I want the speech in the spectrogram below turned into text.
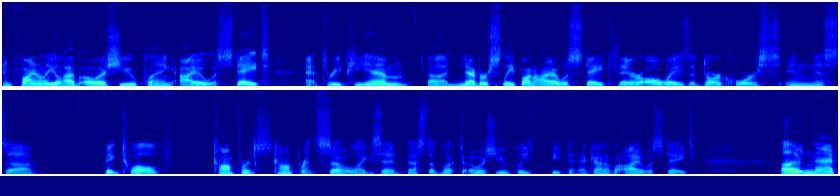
And finally, you'll have OSU playing Iowa State at 3 p.m. Uh, never sleep on Iowa State. They're always a dark horse in this uh, Big 12 Conference. conference. So, like I said, best of luck to OSU. Please beat the heck out of Iowa State. Other than that,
